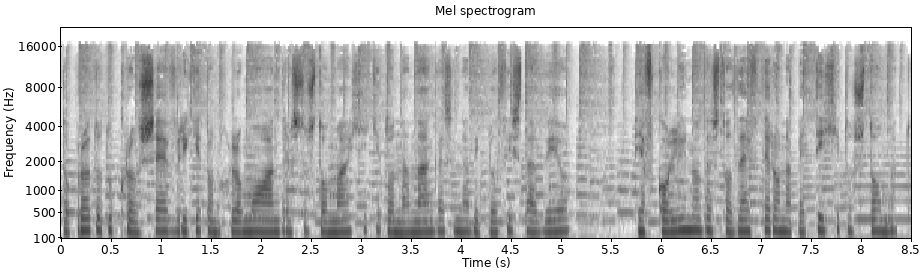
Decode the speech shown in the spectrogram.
το πρώτο του κροσέ βρήκε τον χλωμό άντρα στο στομάχι και τον ανάγκασε να διπλωθεί στα δύο, διευκολύνοντας το δεύτερο να πετύχει το στόμα του.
